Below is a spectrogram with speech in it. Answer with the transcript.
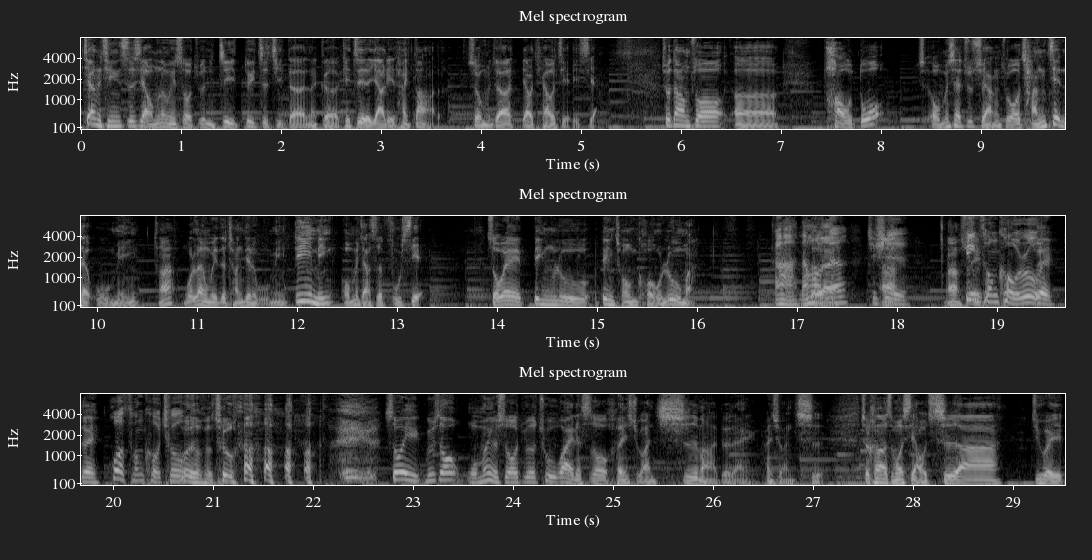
这样的情形之下，我们认为说就是你自己对自己的那个给自己的压力太大了，所以我们就要要调节一下。所以当们说呃好多，我们现在就想说常见的五名啊，我认为的常见的五名，第一名我们讲是腹泻，所谓病入病从口入嘛。啊，然后呢，就是啊，病从口入，对对，祸从口出，祸从口出。所以，比如说，我们有时候就是出外的时候，很喜欢吃嘛，对不对？很喜欢吃，就看到什么小吃啊，就会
